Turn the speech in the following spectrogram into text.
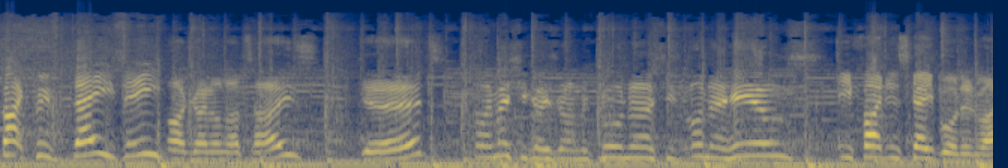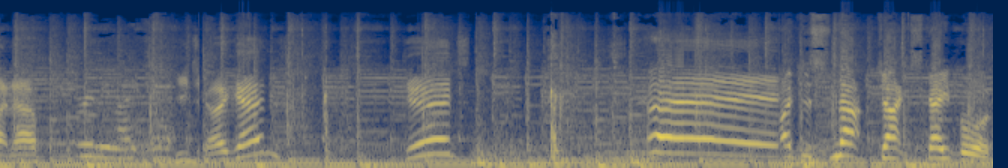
Backflip Daisy. Are going on our toes. Good. Time as she goes around the corner, she's on her heels. Are you finding skateboarding right now? Really like it. You go again. Good. Hey! I just snapped Jack's skateboard.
